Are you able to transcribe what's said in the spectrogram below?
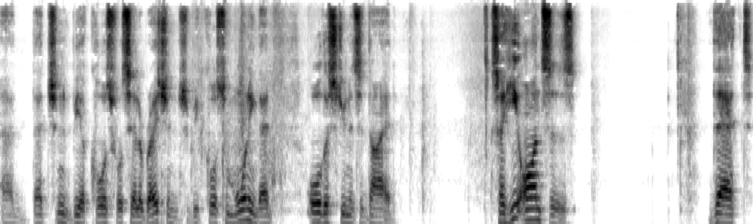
Uh, that shouldn't be a cause for celebration. It should be a cause for mourning that all the students had died. So he answers that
